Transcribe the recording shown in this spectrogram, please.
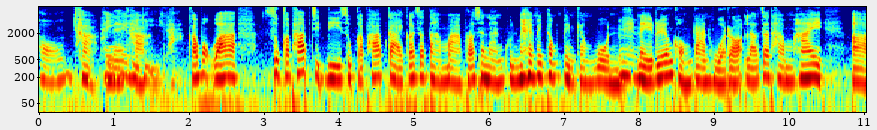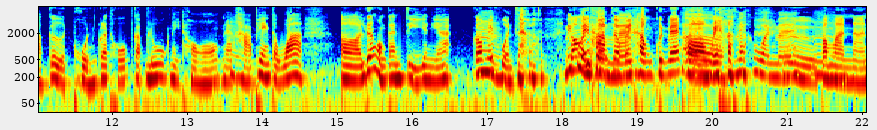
ท้องให้ให้ดีๆค่ะ เขาบอกว่าสุขภาพจิตดีสุขภาพกายก็จะตามมา เพราะฉะนั้นคุณแม่ไม่ต้องเป็นกังวล ในเรื่องของการหัวเราะแล้วจะทำให้เกิดผลกระทบกับลูกในท้องนะคะ เพียงแต่ว่า เรื่องของการจีอย่างเงี้ยก็ไม่ควรจะไม่ควรจะไปทำคุณแม่ท้องไหมไม่ควรไหมประมาณนั้น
